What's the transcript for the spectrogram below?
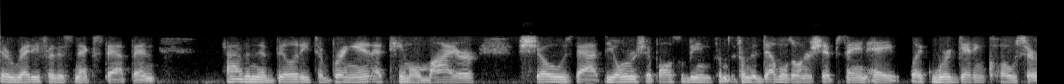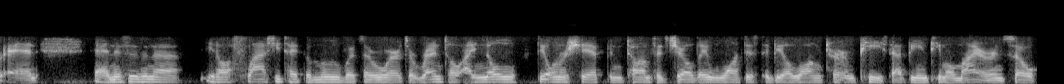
they're ready for this next step. And having the ability to bring in a Timo Meier shows that the ownership also being from, from the Devils ownership saying, Hey, like we're getting closer. And, and this isn't a, you know, a flashy type of move where it's a, where it's a rental. I know the ownership and Tom Fitzgerald, they want this to be a long-term piece, that being Timo Meier. And so,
